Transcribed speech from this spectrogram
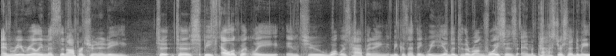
And we really missed an opportunity to, to speak eloquently into what was happening because I think we yielded to the wrong voices. And the pastor said to me,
